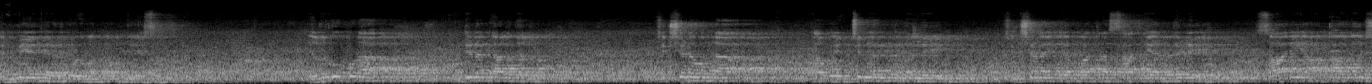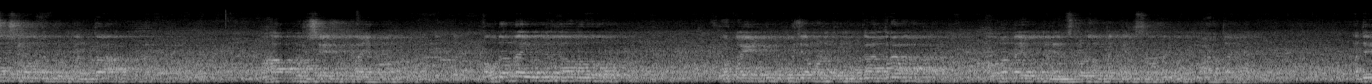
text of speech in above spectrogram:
ಹೆಮ್ಮೆಯಿಂದ ಹೇಳಿಕೊಳ್ಳುವಂಥ ಒಂದು ಹೆಸರು. ಎಲ್ರಿಗೂ ಕೂಡ ಹಿಂದಿನ ಕಾಲದಲ್ಲಿ ಶಿಕ್ಷಣವನ್ನು ನಾವು ಹೆಚ್ಚಿನ ರೀತಿಯಲ್ಲಿ ಶಿಕ್ಷಣ ಇದ್ದರೆ ಮಾತ್ರ ಸಾಧ್ಯ ಅಂತೇಳಿ ಸಾರಿ ಆ ಕಾಲದಲ್ಲಿ ಶಿಕ್ಷಣವನ್ನು ಕೊಟ್ಟಂಥ ಮಹಾಪುರುಷೇ ತಾಯಮ್ಮ ಅವರನ್ನು ಇವತ್ತು ನಾವು ಫೋಟೋ ಇಟ್ಟು ಪೂಜೆ ಮಾಡೋದ್ರ ಮುಖಾಂತರ ಅವರನ್ನು ಇವತ್ತು ನೆನೆಸ್ಕೊಳ್ಳುವಂಥ ಕೆಲಸವನ್ನು ಇವತ್ತು ಮಾಡ್ತಾ ಇದ್ದಾರೆ. ಅದೇ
